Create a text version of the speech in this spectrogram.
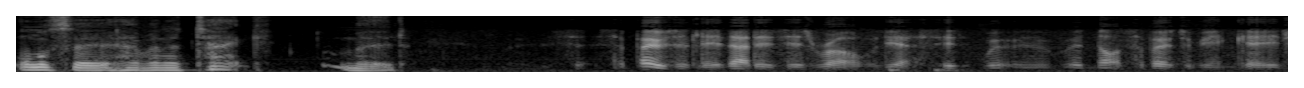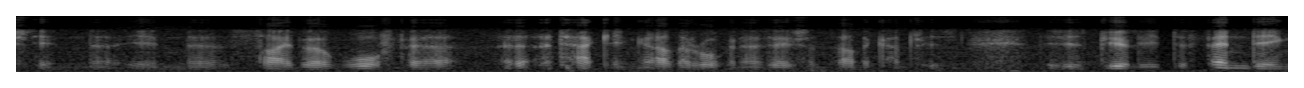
also have an attack mode. S- supposedly that is his role, yes. It, we're, we're, not supposed to be engaged in, uh, in uh, cyber warfare, uh, attacking other organizations, other countries. This is purely defending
